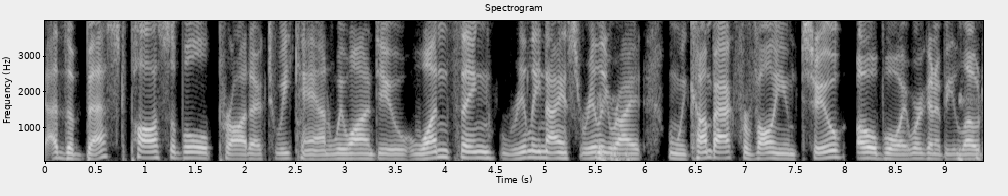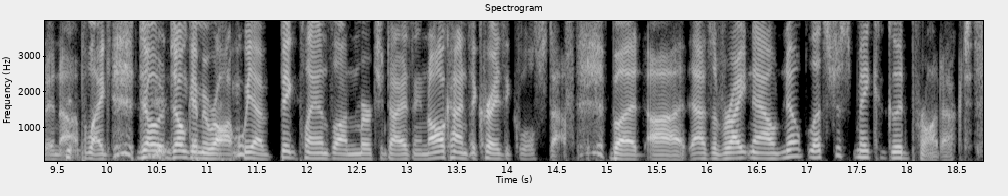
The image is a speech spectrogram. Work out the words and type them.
uh, the best possible product we can. We want to do one thing really nice, really right. When we come back for volume two, oh boy, we're gonna be loading up. Like, don't don't get me wrong, we have big plans on merchandising and all kinds of crazy cool stuff. But uh, as of right now, nope. Let's just make a good product.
